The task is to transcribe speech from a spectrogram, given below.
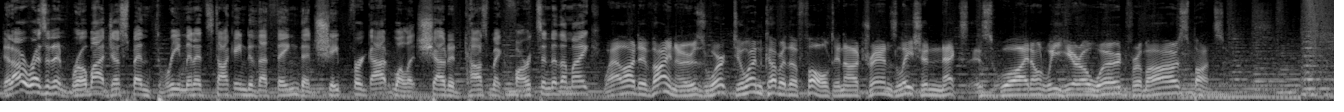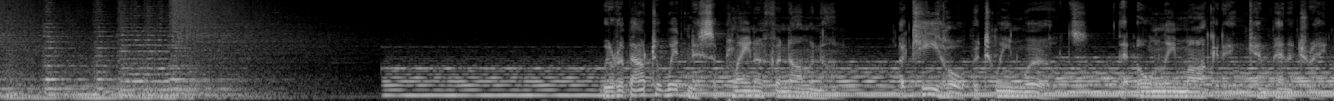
Did our resident robot just spend three minutes talking to the thing that Shape forgot while it shouted cosmic farts into the mic? While our diviners work to uncover the fault in our translation nexus, why don't we hear a word from our sponsor? We're about to witness a planar phenomenon, a keyhole between worlds that only marketing can penetrate.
